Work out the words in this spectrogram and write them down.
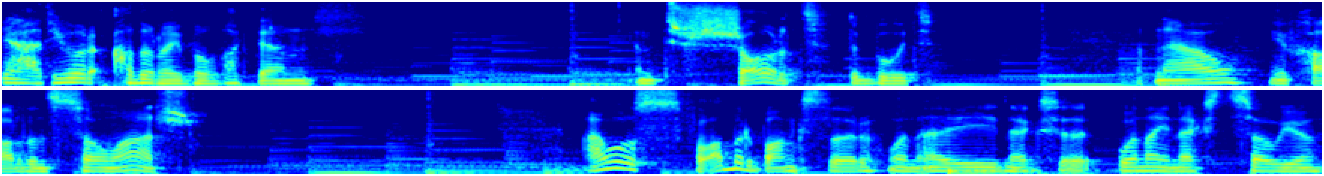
Yeah, you were adorable back then. And short to boot. But now you've hardened so much. I was flabberbunkster when I next uh, when I next saw you.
